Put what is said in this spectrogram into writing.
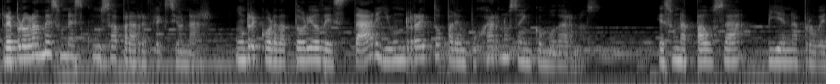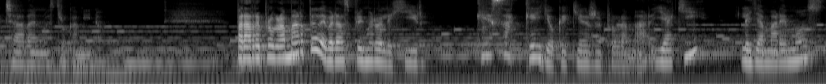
Reprograma es una excusa para reflexionar, un recordatorio de estar y un reto para empujarnos a incomodarnos. Es una pausa bien aprovechada en nuestro camino. Para reprogramarte deberás primero elegir qué es aquello que quieres reprogramar y aquí le llamaremos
